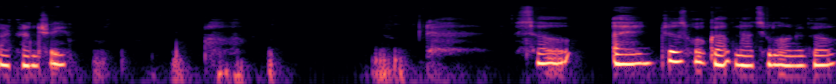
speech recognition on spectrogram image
our country. So, I just woke up not too long ago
